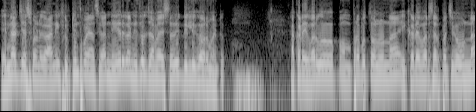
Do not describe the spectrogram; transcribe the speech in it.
ఎన్ఆర్జిఎస్ ఫండ్ కానీ ఫిఫ్టీన్త్ ఫైనాన్స్ కానీ నేరుగా నిధులు జమ చేస్తుంది ఢిల్లీ గవర్నమెంట్. అక్కడ ఎవరు ప్రభుత్వంలో ఉన్నా ఇక్కడ ఎవరు సర్పంచ్గా ఉన్నా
